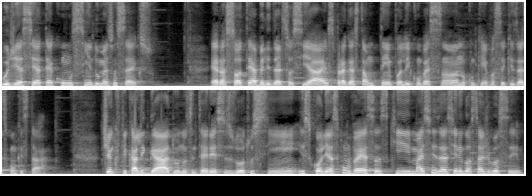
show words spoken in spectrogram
podia ser até com um sim do mesmo sexo. Era só ter habilidades sociais para gastar um tempo ali conversando com quem você quisesse conquistar tinha que ficar ligado nos interesses do outro sim e escolher as conversas que mais fizessem ele gostar de você.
